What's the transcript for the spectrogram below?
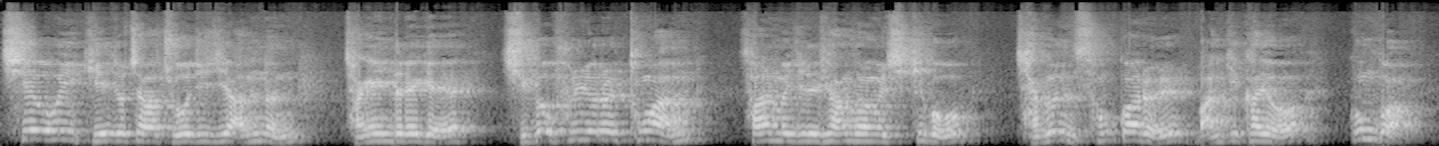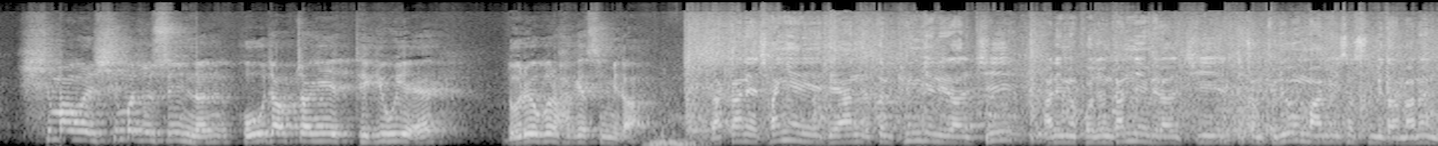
취업의 기회조차 주어지지 않는 장애인들에게 직업 훈련을 통한 삶의 질 향상을 시키고 작은 성과를 만끽하여 꿈과 희망을 심어줄 수 있는 보호자업장이 되기 위해 노력을 하겠습니다. 약간의 장애인에 대한 어떤 편견이랄지 아니면 고정관념이랄지 이렇게 좀 두려운 마음이 있었습니다만은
